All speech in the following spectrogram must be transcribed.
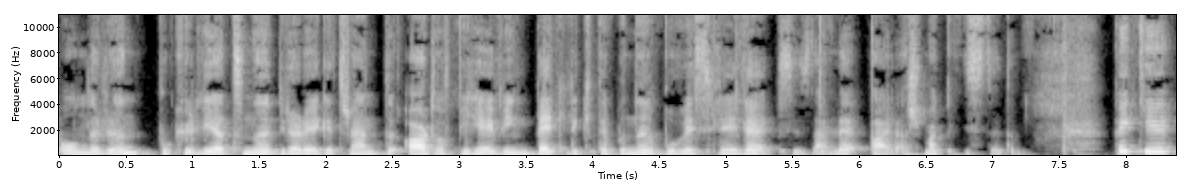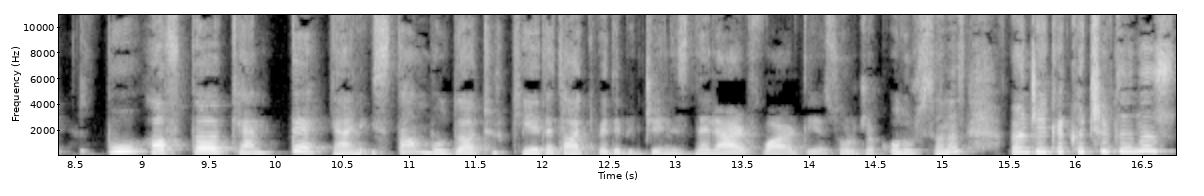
onların bu külliyatını bir araya getiren The Art of Behaving Badly kitabını bu vesileyle sizlerle paylaşmak istedim. Peki bu hafta kentte yani İstanbul'da, Türkiye'de takip edebileceğiniz neler var diye soracak olursanız öncelikle kaçırdığınız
